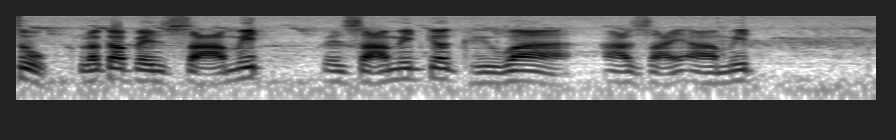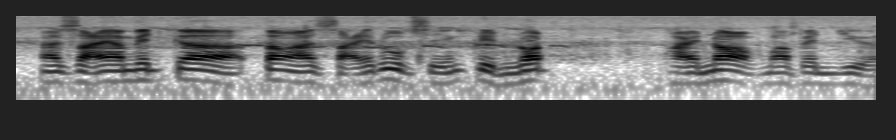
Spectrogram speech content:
สุขแล้วก็เป็นสามิตร เป็นสามิตรก็คือว่าอาศัยอามิตร อาศัยอามิตรก็ต้องอาศัยรูปเสียงกลิ่นรสภายนอกมาเป็นเหยื่อ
